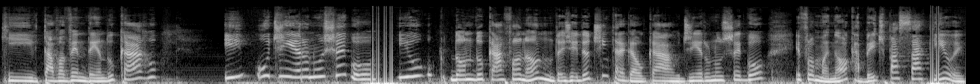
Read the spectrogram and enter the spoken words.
que estava vendendo o carro e o dinheiro não chegou. E o dono do carro falou: Não, não tem jeito de eu te entregar o carro, o dinheiro não chegou. Ele falou: Mas não, acabei de passar aqui, ué.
